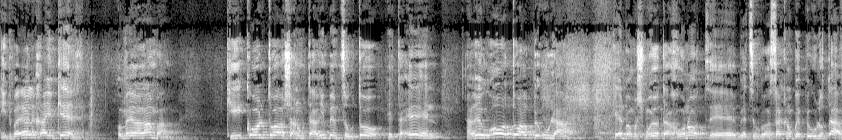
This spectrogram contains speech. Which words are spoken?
יתבהר לך אם כן, אומר הרמב"ם, כי כל תואר שאנו מתארים באמצעותו את האל, הרי הוא או תואר פעולה, כן, במשמעויות האחרונות אה, בעצם כבר עסקנו בפעולותיו,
